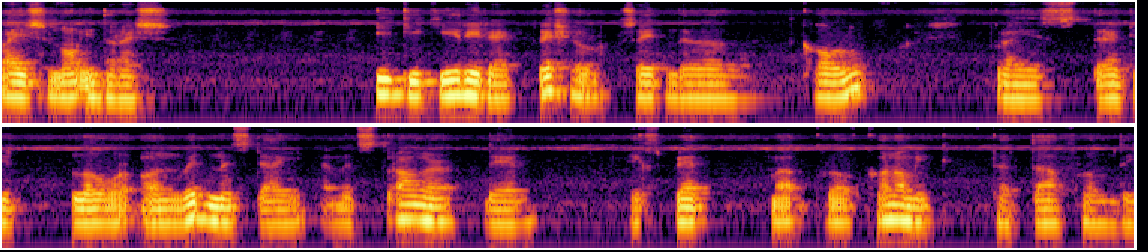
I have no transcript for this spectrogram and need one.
pays no interest. Ikiki ratio said the coal price traded lower on Wednesday amid stronger than expected macroeconomic data from the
